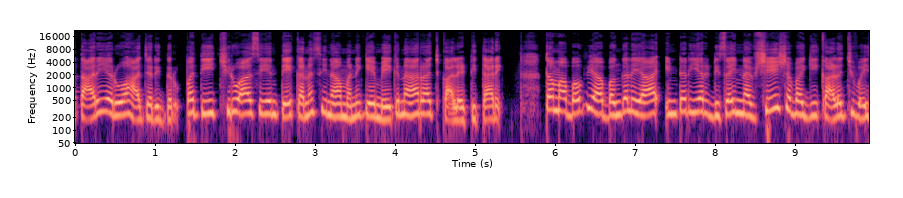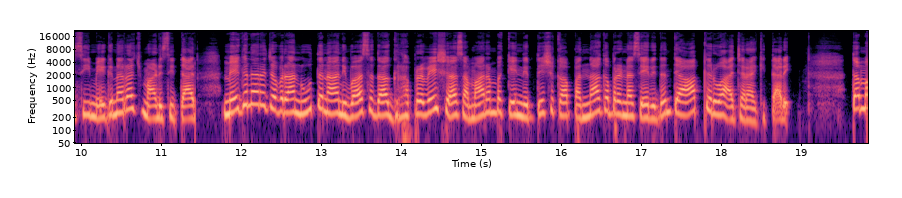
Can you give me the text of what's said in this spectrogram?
ತಾರೆಯರು ಹಾಜರಿದ್ದರು. ಪತಿ ಚಿರು ಆಸೆಯಂತೆ ಕನಸಿನ ಮನೆಗೆ ಮೇಘನರಾಜ್ ಕಾಲಿಟ್ಟಿದ್ದಾರೆ. ತಮ್ಮ ಭವ್ಯ ಬಂಗಲೆಯ ಇಂಟೀರಿಯರ್ ಡಿಸೈನ್ನ ವಿಶೇಷವಾಗಿ ಕಾಳಜಿ ವಹಿಸಿ ಮೇಘನರಾಜ್ ಮಾಡಿಸಿದ್ದಾರೆ. ಮೇಘನರಾಜ್ ಅವರ ನೂತನ ನಿವಾಸದ ಗೃಹ ಪ್ರವೇಶ ಸಮಾರಂಭಕ್ಕೆ ನಿರ್ದೇಶಕ ಪನ್ನಾಗಭರಣ ಸೇರಿದಂತೆ ಆಪ್ತರು ಹಾಜರಾಗಿದ್ದಾರೆ. ತಮ್ಮ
